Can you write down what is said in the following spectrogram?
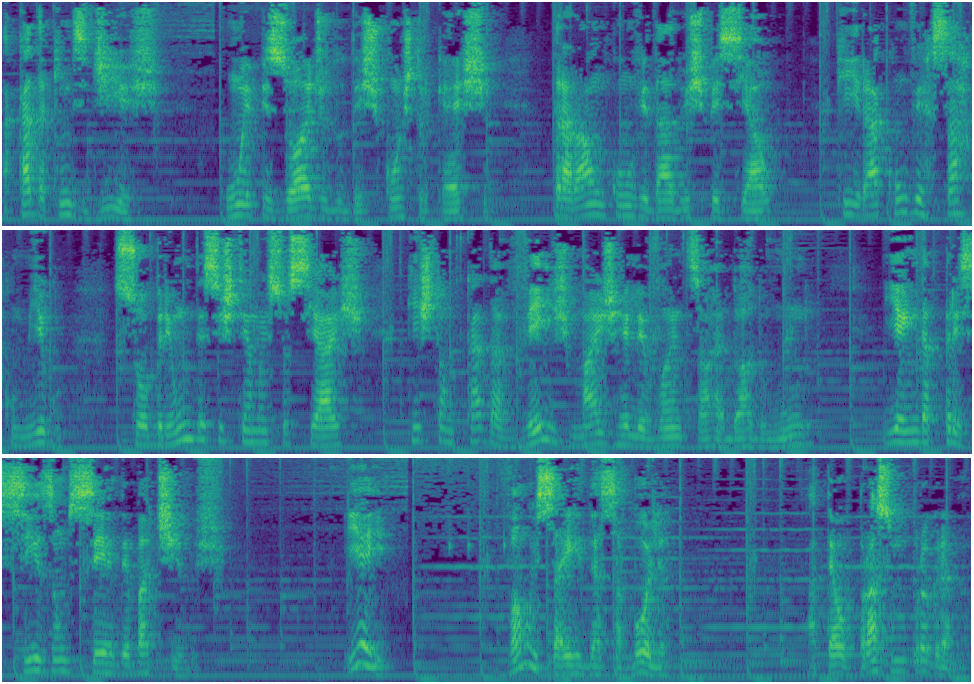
A cada 15 dias, um episódio do DesconstruCast trará um convidado especial que irá conversar comigo sobre um desses temas sociais que estão cada vez mais relevantes ao redor do mundo e ainda precisam ser debatidos. E aí? Vamos sair dessa bolha? Até o próximo programa.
